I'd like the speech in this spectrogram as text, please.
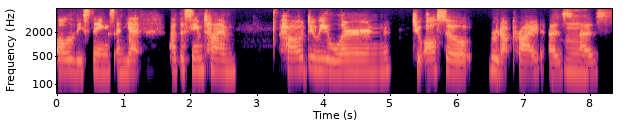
all of these things. And yet, at the same time, how do we learn to also root out pride as mm. as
